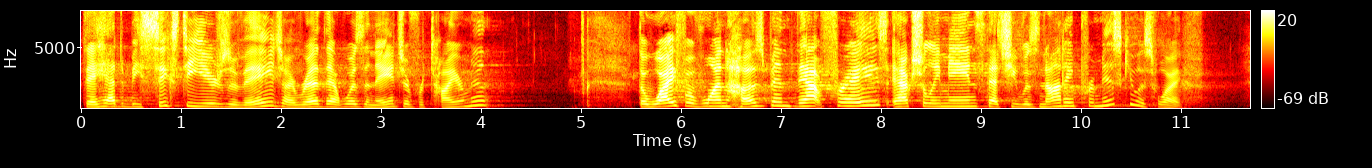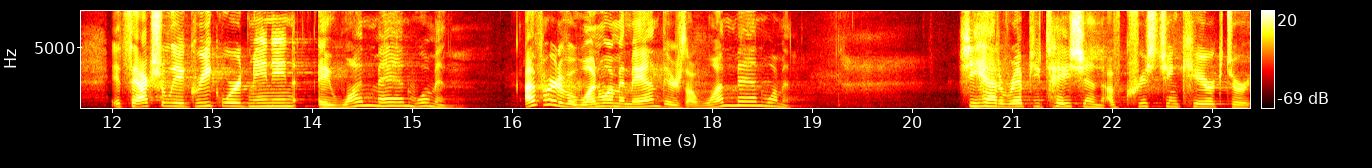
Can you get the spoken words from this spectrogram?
They had to be 60 years of age. I read that was an age of retirement. The wife of one husband, that phrase actually means that she was not a promiscuous wife. It's actually a Greek word meaning a one man woman. I've heard of a one woman man, there's a one man woman. She had a reputation of Christian character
